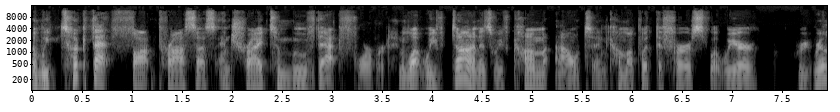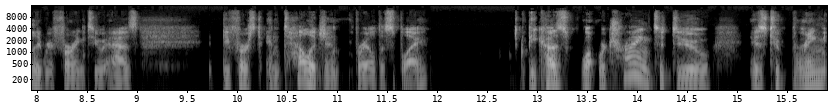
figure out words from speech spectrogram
And we took that thought process and tried to move that forward. And what we've done is we've come out and come up with the first what we are really referring to as the first intelligent braille display because what we're trying to do is to bring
